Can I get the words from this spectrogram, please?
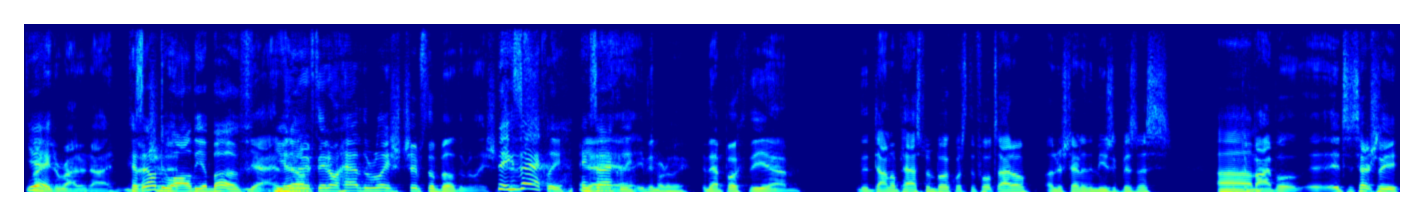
Yeah. ready to ride or die. Because they'll do it. all the above. Yeah, and you then know? if they don't have the relationships, they'll build the relationships. exactly, Yeah, exactly. yeah. Even Totally. in that book, the um, the Donald Passman book. What's the full title? Understanding the Music Business. The Um, Bible. It's essentially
